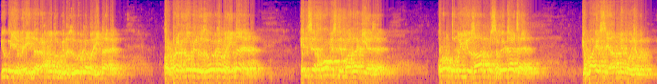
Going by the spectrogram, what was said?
کیونکہ یہ مہینہ رحمتوں کے نزول کا مہینہ ہے اور برکتوں کے نزول کا مہینہ ہے۔ ان سے خوب استفادہ کیا جائے اور ان تمیزات کو سمیٹا جائے جو ماہ سیام میں موجود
